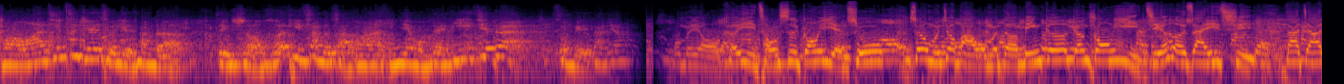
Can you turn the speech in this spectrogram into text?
好啊金志娟所演唱的这首合体上的傻瓜今天我们在第一阶段送给大家。我们有可以从事公益演出，所以我们就把我们的民歌跟公益结合在一起。大家，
